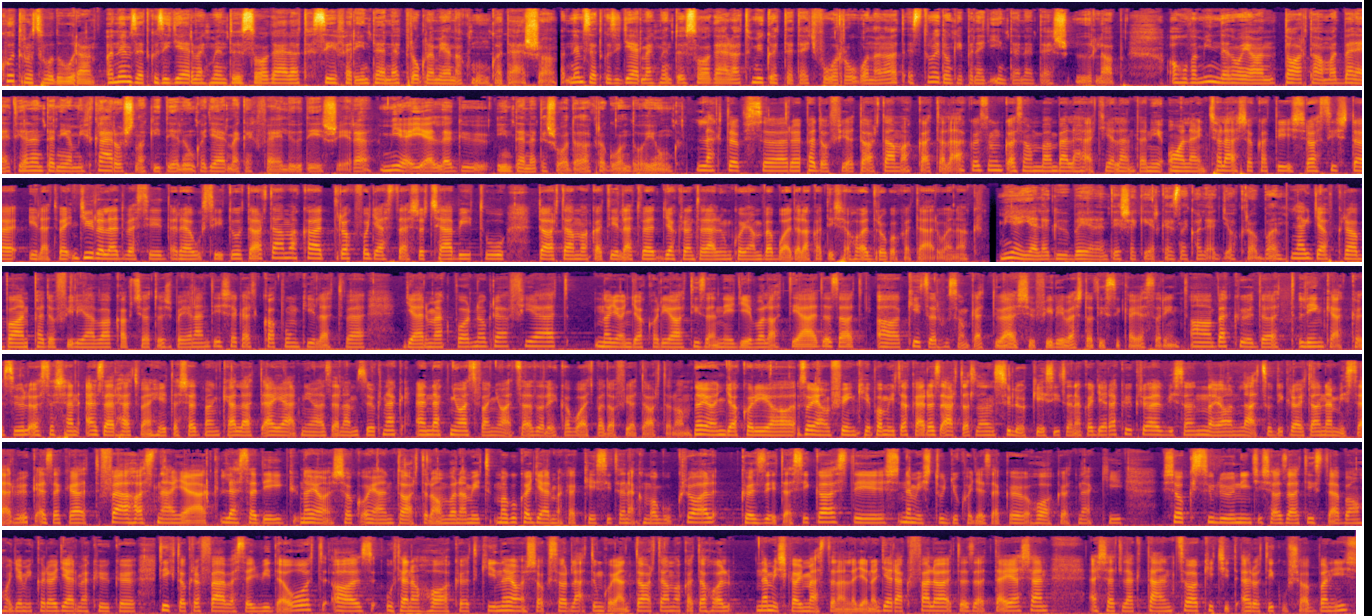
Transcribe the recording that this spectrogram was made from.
Kotrocó Dóra, a Nemzetközi Gyermekmentő Szolgálat Széfer Internet programjának munkatársa. A Nemzetközi Gyermekmentő Szolgálat működtet egy forró vonalat, ez tulajdonképpen egy internetes űrlap, ahova minden olyan tartalmat be lehet jelenteni, amit károsnak ítélünk a gyermekek fejlődésére. Milyen jellegű internetes oldalakra gondoljunk? Legtöbbször pedofil tartalmakkal találkozunk, azonban be lehet jelenteni online csalásokat is, rasszista, illetve gyűlöletbeszédre úszító tartalmakat, tartalmakat, drogfogyasztásra csábító tartalmakat, illetve gyakran találunk olyan weboldalakat is, ahol drogokat árulnak. Milyen jellegű bejelentések érkeznek a leggyakrabban? Leggyakrabban pedofiliával kapcsolatos bejelentéseket kapunk, illetve gyermekpornográfiát, nagyon gyakori a 14 év alatti áldozat a 2022 első fél éves statisztikája szerint. A beküldött linkek közül összesen 1077 esetben kellett eljárnia az elemzőknek, ennek 88%-a volt pedofil tartalom. Nagyon gyakori az olyan fénykép, amit akár az ártatlan szülők készítenek a gyerekükről, viszont nagyon látszódik rajta a nemi szervük, ezeket felhasználják, leszedik, nagyon sok olyan tartalom van, amit maguk a gyermekek készítenek magukról, közzéteszik azt, és nem is tudjuk, hogy ezek hol kötnek ki. Sok szülő nincs is azzal tisztában, hogy amikor a gyermekük TikTokra felvesz egy videót, az utána hol köt ki. Nagyon sokszor látunk olyan tartalmakat, ahol nem is kell, hogy mesztelen legyen a gyerek felöltözött teljesen, esetleg táncol, kicsit erotikusabban is,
